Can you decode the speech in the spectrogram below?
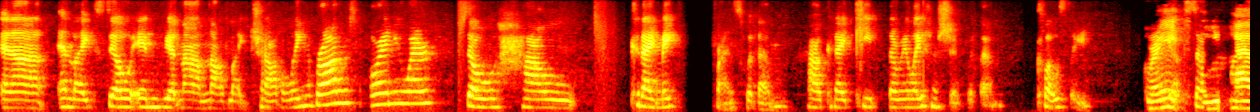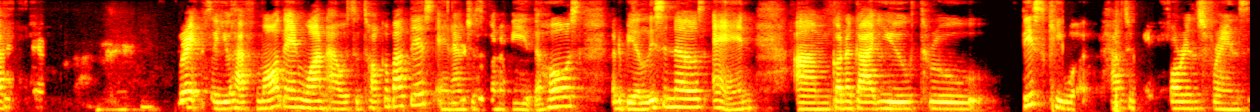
And uh, and like still in Vietnam, not like traveling abroad or, anywhere. So how could I make friends with them? How could I keep the relationship with them? closely. Great. Yeah, so you have Great. So you have more than one hour to talk about this, and I'm just gonna be the host, gonna be a listeners, and I'm gonna guide you through this keyword, how to make foreign friends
